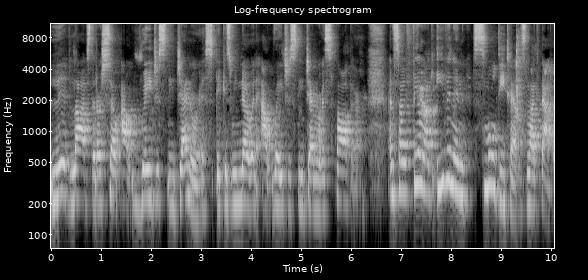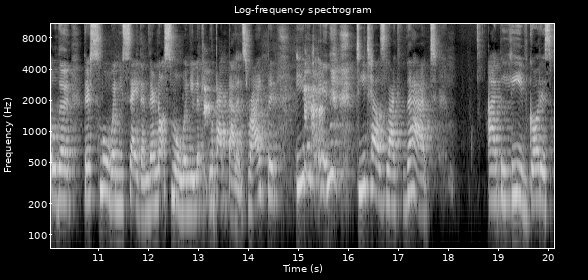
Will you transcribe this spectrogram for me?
live lives that are so outrageously generous because we know an outrageously generous Father. And so I feel like even in small details like that, although they're small when you say them, they're not small when you look at your bank balance, right? But even in details like that, I believe God is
